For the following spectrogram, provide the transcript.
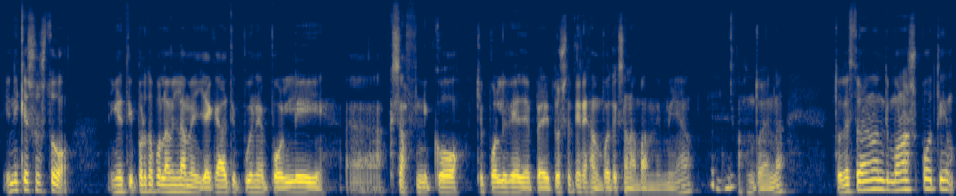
είναι και σωστό. Γιατί πρώτα απ' όλα μιλάμε για κάτι που είναι πολύ ε, ξαφνικό και πολύ ιδιαίτερη περίπτωση. Δεν είχαμε ποτέ ξανά πανδημία. Mm-hmm. Αυτό είναι το ένα. Το δεύτερο είναι ότι μόνο να σου πω ότι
